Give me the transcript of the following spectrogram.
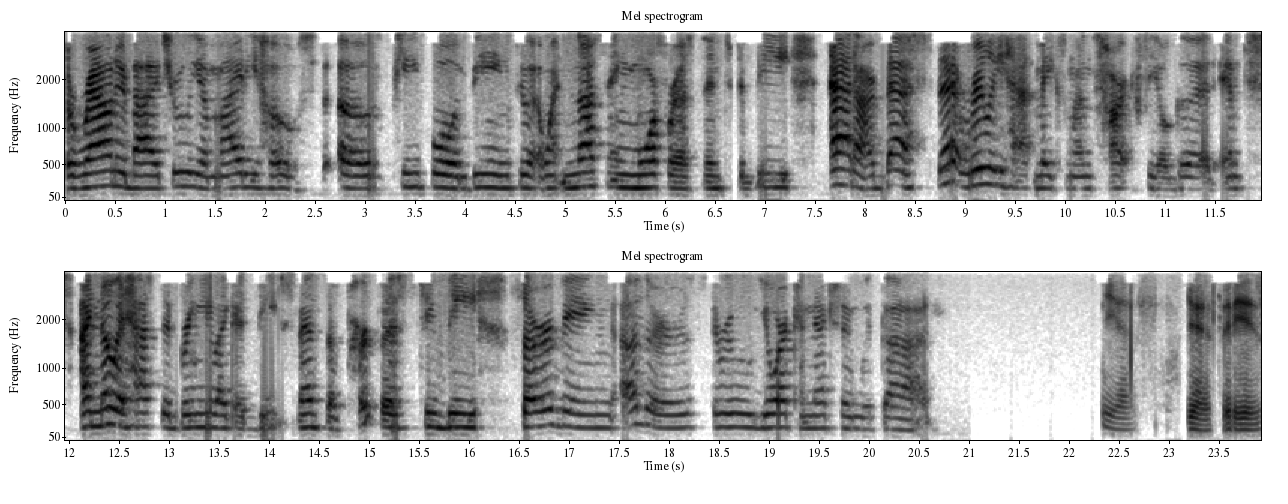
surrounded by truly a mighty host of people and beings who want nothing more for us than to be at our best. That really ha- makes one's heart feel good. And I know it has to bring you like a deep sense of purpose to be serving others through your connection with God. Yes, yes, it is.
